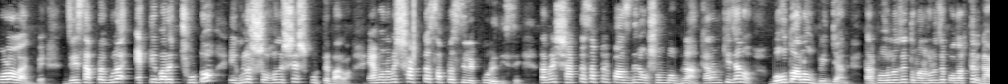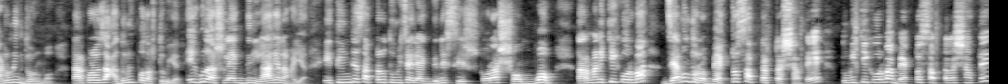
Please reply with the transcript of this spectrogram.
পড়া লাগবে। যে সাপ্টারগুলো একেবারে ছোট, এগুলো সহজে শেষ করতে পারবা। এমন আমি ষাটটা সাপ্টার সিলেক্ট করে দিছে। তার মানে ষাটটা সাপ্টার পাঁচ দিনে অসম্ভব না। কারণ কি জানো? বহুত আলোক বিজ্ঞান। তারপর হলো যে, তোমার হলো যে, পদার্থের গাঠনিক ধর্ম। তারপর হলো যে, আধুনিক পদার্থ বিজ্ঞান এগুলো আসলে একদিন লাগে না ভাইয়া। এই তিনটে সাপ্টারও তুমি চাইলে একদিনে শেষ করা সম্ভব। তার মানে কি করবা? যেমন ধরো ব্যাক্টো সাপ্টারটার সাথে তুমি কি করবা? ব্যাক্টো সাপ্টারের সাথে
